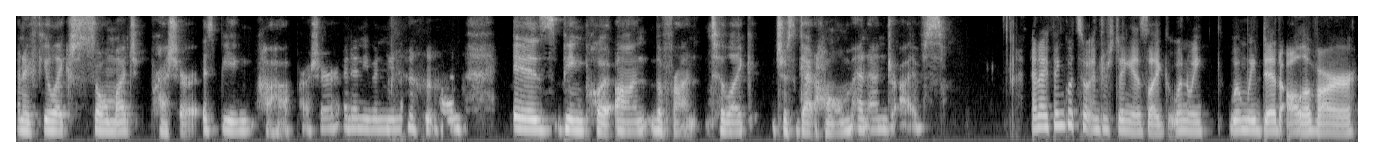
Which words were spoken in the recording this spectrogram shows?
And I feel like so much pressure is being, haha, pressure. I didn't even mean that. is being put on the front to like just get home and end drives. And I think what's so interesting is like when we when we did all of our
